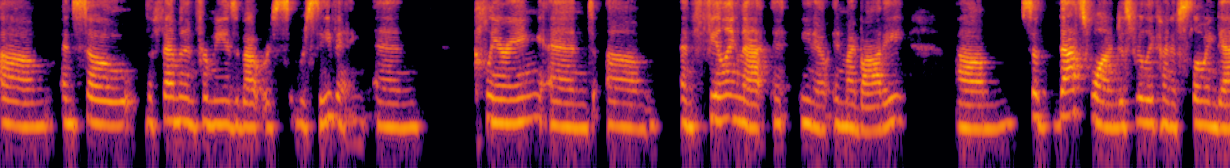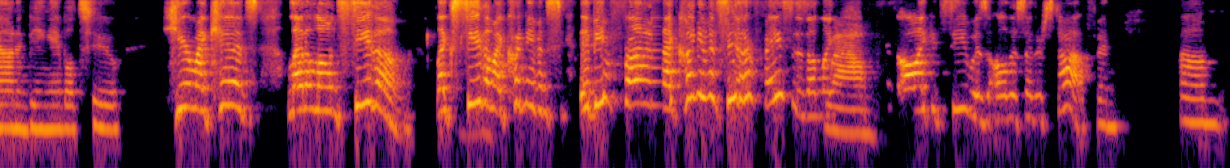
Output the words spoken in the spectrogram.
um, and so the feminine for me is about re- receiving and clearing and um, and feeling that eh, you know in my body. Um, so that's one, just really kind of slowing down and being able to hear my kids, let alone see them. Like see them, I couldn't even see. They'd be in front, and I couldn't even see their faces. I'm like, wow. All I could see was all this other stuff, and um,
